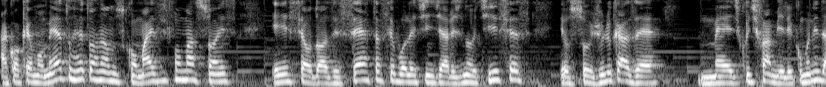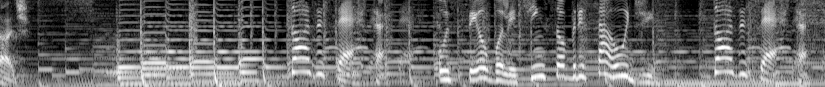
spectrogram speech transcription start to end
A qualquer momento retornamos com mais informações. Esse é o Dose Certa, seu boletim diário de notícias. Eu sou Júlio Cazé, médico de família e comunidade. Dose Certa, o seu boletim sobre saúde. Dose Certa.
